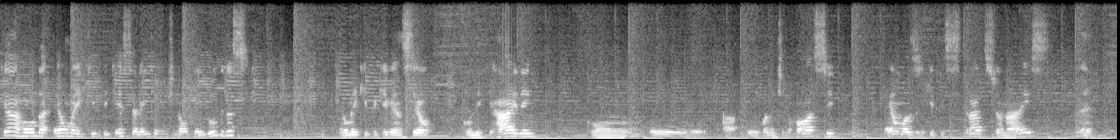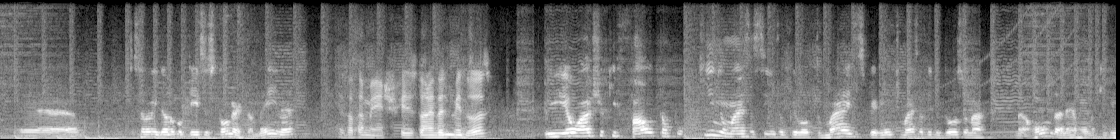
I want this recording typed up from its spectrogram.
Que a Honda é uma equipe excelente, a gente não tem dúvidas. É uma equipe que venceu com o Nick Hayden, com o, a, o Valentino Rossi. É uma das equipes tradicionais, né? É, se não me engano, com o Case Stoner também, né? Exatamente, Case Stoner em 2012. E eu acho que falta um pouquinho mais assim de um piloto mais experiente, mais habilidoso na, na Honda, né? Honda que vem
